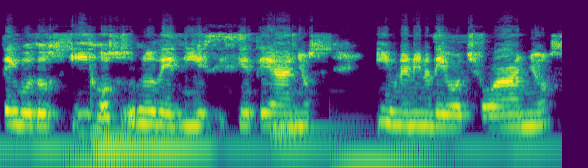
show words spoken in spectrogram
Tengo dos hijos, uno de 17 años y una niña de 8 años.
